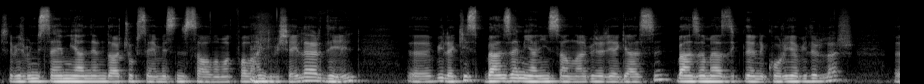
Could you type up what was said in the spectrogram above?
işte birbirini sevmeyenlerin daha çok sevmesini sağlamak falan gibi şeyler değil. Ee, bilakis benzemeyen insanlar bir araya gelsin, benzemezliklerini koruyabilirler. Ee,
